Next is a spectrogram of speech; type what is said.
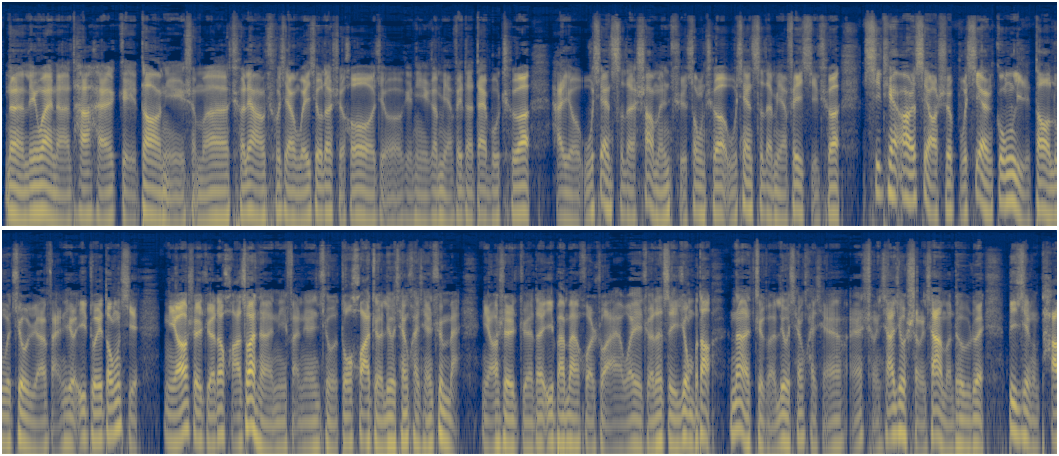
那另外呢，他还给到你什么车辆出现维修的时候，就给你一个免费的代步车，还有无限次的上门取送车，无限次的免费洗车，七天二十四小时不限公里道路救援，反正就一堆东西。你要是觉得划算呢，你反正就多花这六千块钱去买；你要是觉得一般般，或者说哎，我也觉得自己用不到，那这个六千块钱，哎，省下就省下嘛，对不对？毕竟它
